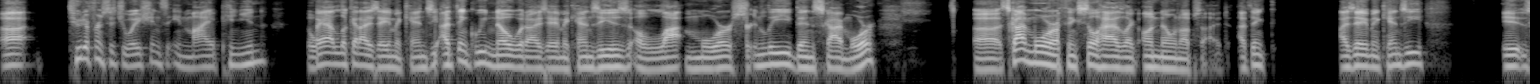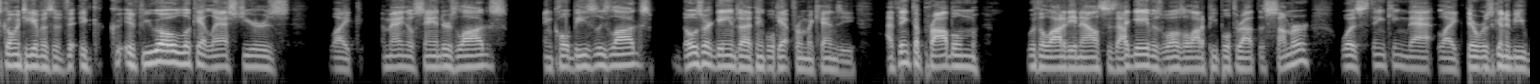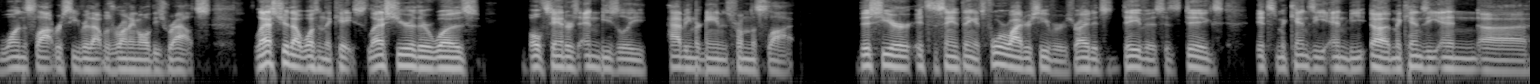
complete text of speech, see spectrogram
uh, two different situations, in my opinion. The way I look at Isaiah McKenzie, I think we know what Isaiah McKenzie is a lot more certainly than Sky Moore. Uh, Sky Moore, I think, still has like unknown upside. I think Isaiah McKenzie is going to give us a. If you go look at last year's like Emmanuel Sanders logs and Cole Beasley's logs, those are games that I think we'll get from McKenzie. I think the problem with a lot of the analysis I gave, as well as a lot of people throughout the summer, was thinking that like there was going to be one slot receiver that was running all these routes. Last year, that wasn't the case. Last year, there was both Sanders and Beasley having their games from the slot. This year, it's the same thing. It's four wide receivers, right? It's Davis, it's Diggs, it's McKenzie and B, uh, McKenzie and uh,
